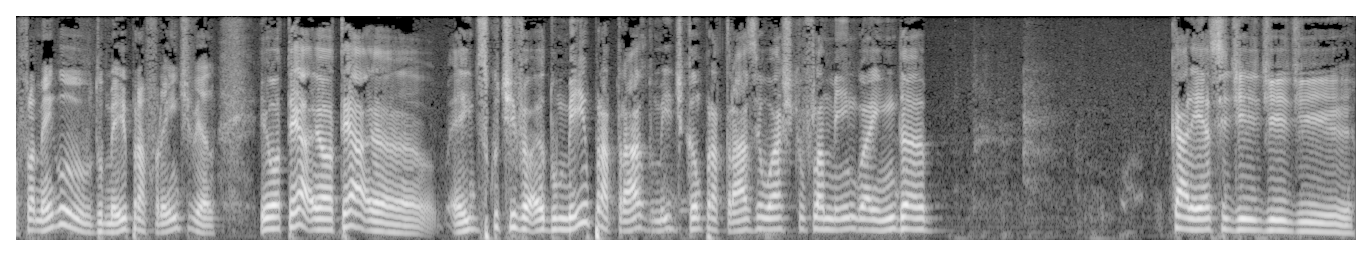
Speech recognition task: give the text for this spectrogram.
o Flamengo do meio para frente, velho. Eu até, eu até uh, é indiscutível, do meio para trás, do meio de campo para trás, eu acho que o Flamengo ainda carece de, de, de,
